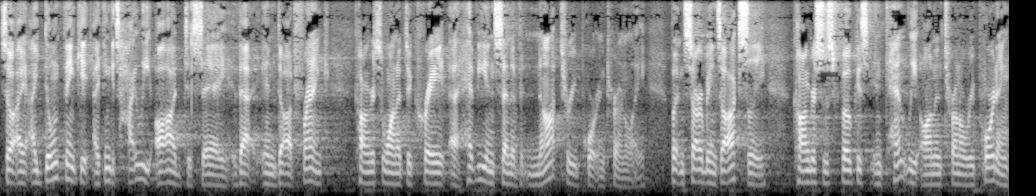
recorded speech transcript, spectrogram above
So I, I don't think it, I think it's highly odd to say that in Dodd-Frank, Congress wanted to create a heavy incentive not to report internally, but in Sarbanes-Oxley, Congress was focused intently on internal reporting,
